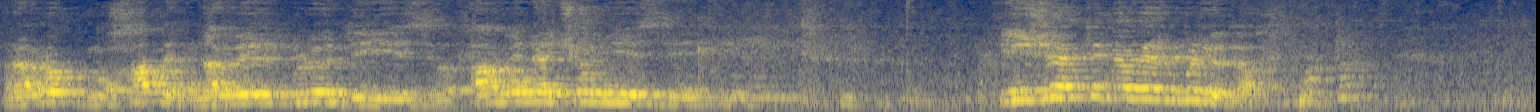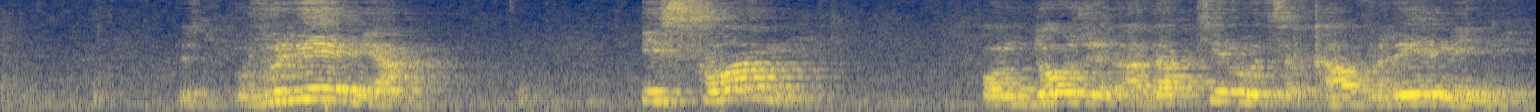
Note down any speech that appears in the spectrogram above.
пророк Мухаммед на верблюде ездил, а вы на чем ездите? Езжайте на верблюдах. время, ислам, он должен адаптироваться ко времени.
